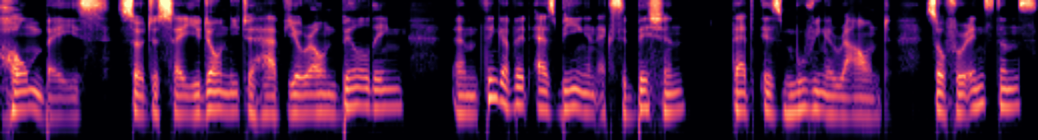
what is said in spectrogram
home base, so to say. You don't need to have your own building. Um, think of it as being an exhibition that is moving around. So, for instance,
